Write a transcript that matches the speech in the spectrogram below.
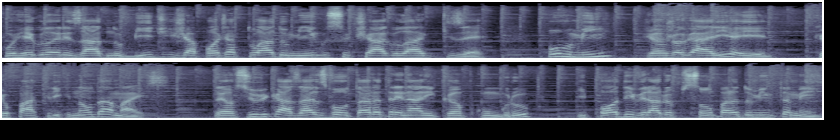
foi regularizado no bid e já pode atuar domingo se o Thiago Lag quiser. Por mim, já jogaria ele, porque o Patrick não dá mais. Léo Silva e Casares voltaram a treinar em campo com o grupo e podem virar opção para domingo também.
